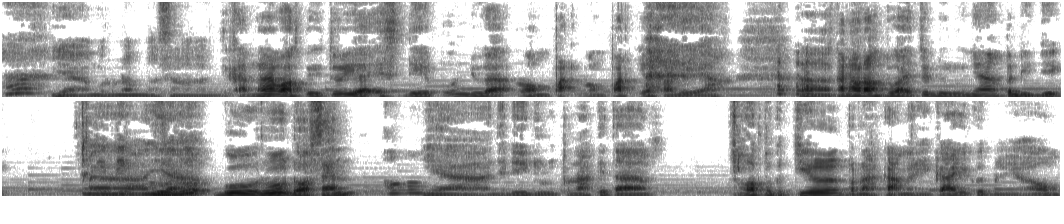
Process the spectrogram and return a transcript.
Hah? Ya, umur 16 tahun. Karena waktu itu ya SD pun juga lompat-lompat ya kali ya. Eh, karena orang tua itu dulunya pendidik. Pendidik Eh, guru. ya, guru, dosen. Oh, Ya, jadi dulu pernah kita waktu kecil pernah ke Amerika ikut beliau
